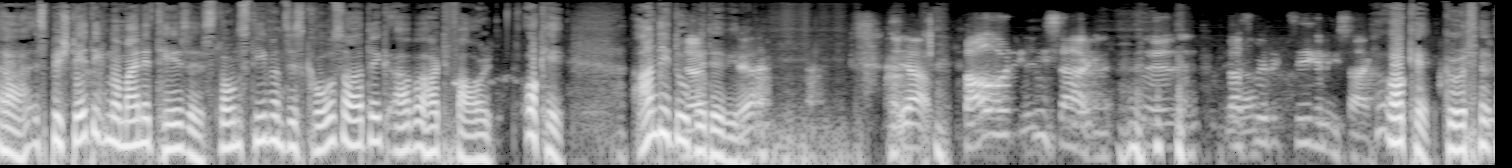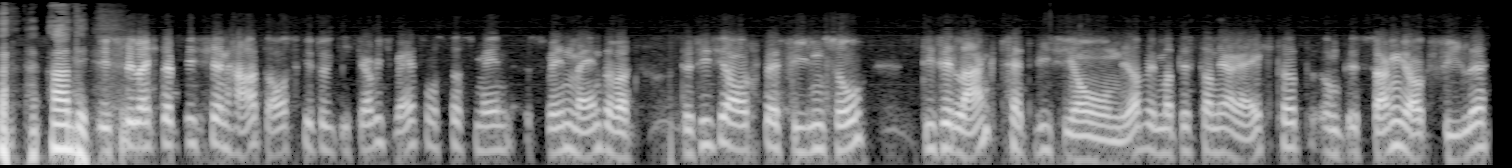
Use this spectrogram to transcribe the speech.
ja, es bestätigt nur meine These. Sloan Stevens ist großartig, aber halt faul. Okay, Andi, du bitte wieder. Ja. faul würde ich nicht sagen. Äh, das würde ich sicher nicht sagen. Okay, gut. Andi. Ist vielleicht ein bisschen hart ausgedrückt. Ich glaube, ich weiß, was das Sven, Sven meint, aber das ist ja auch bei vielen so diese Langzeitvision, ja, wenn man das dann erreicht hat, und es sagen ja auch viele,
